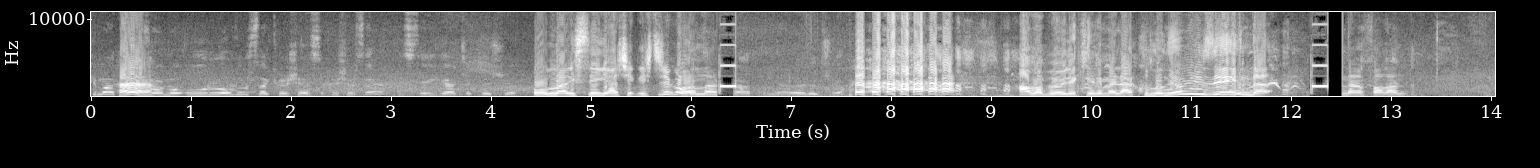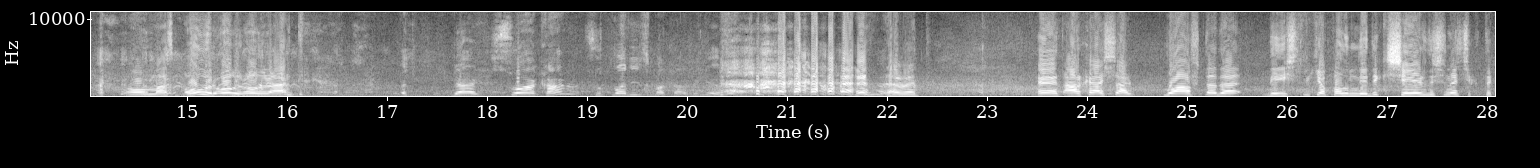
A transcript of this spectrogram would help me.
Kim He. atarsa onu uğru olursa, köşeye sıkışırsa isteği gerçekleşiyor. Onlar isteği gerçekleştirecek olanlar. Ne yaptım yani öyle bir şey yok. Ama böyle kelimeler kullanıyor muyuz yayında? falan. Olmaz. Olur olur olur artık. Berk su akar, futbolist bakar biliyorsun. Evet. Evet arkadaşlar bu hafta da değişiklik yapalım dedik. Şehir dışına çıktık.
